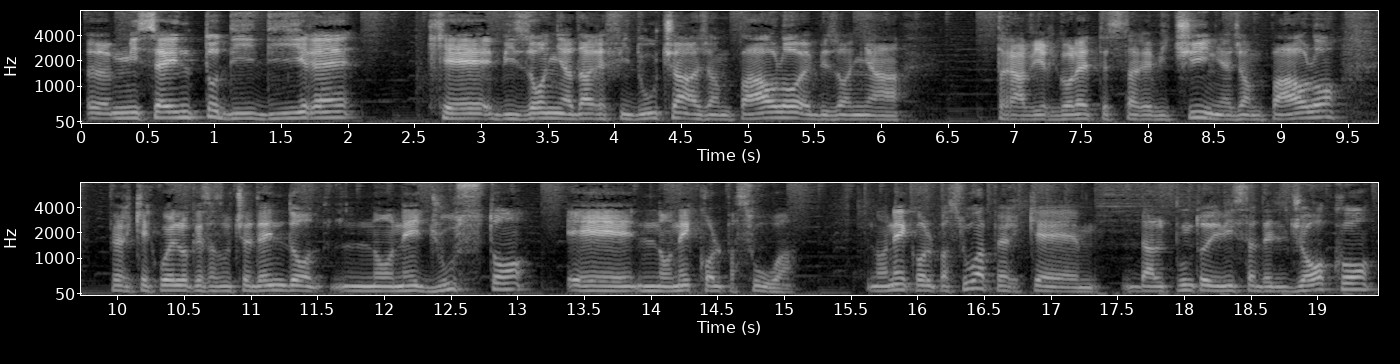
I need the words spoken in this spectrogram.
eh, mi sento di dire che bisogna dare fiducia a Giampaolo e bisogna, tra virgolette, stare vicini a Giampaolo perché quello che sta succedendo non è giusto e non è colpa sua. Non è colpa sua perché dal punto di vista del gioco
